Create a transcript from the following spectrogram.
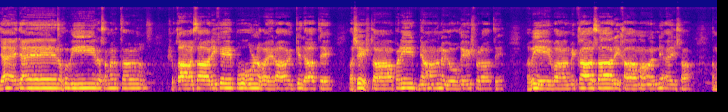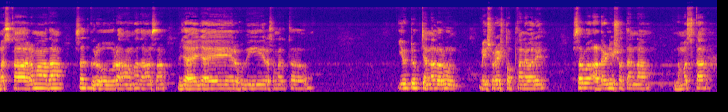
जय जय रघुवीर समर्थ। शुकासारिके पूर्ण वैराग्य जाते वशिष्ठा परिज्ञान योगेश्वराते हवे वाल्मिका सारिका, मान्य ऐसा। नमस्कार माधा सद्गुरु रामदासा। जय जय रघुवीर समर्थ। यूट्यूब चॅनलवरून मी सुरेश तोफखानेवाले सर्व आदरणीय श्रोत्यांना नमस्कार।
